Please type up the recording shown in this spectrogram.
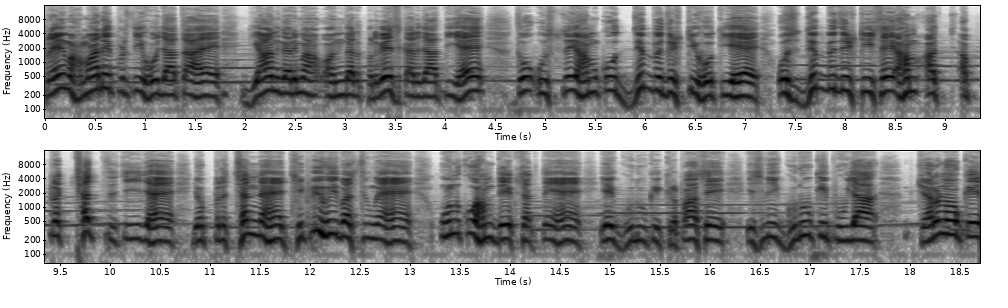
प्रेम हमारे प्रति हो जाता है, ज्ञान गरिमा अंदर प्रवेश कर जाती है तो उससे हमको दिव्य दृष्टि होती है। उस दिव्य दृष्टि से हम अप्रक्षत चीज़ है, जो प्रच्छन्न है, छिपी हुई वस्तुएँ हैं, उनको हम देख सकते हैं, ये गुरु की कृपा से। इसलिए गुरु की पूजा चरणों के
